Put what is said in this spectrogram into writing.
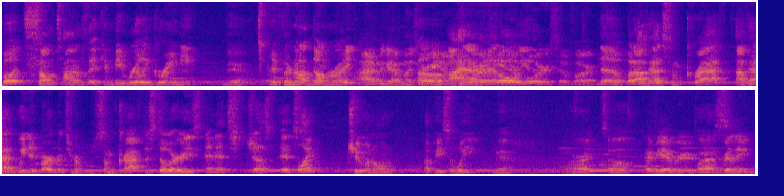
but sometimes they can be really grainy Yeah. if they're not done right. I haven't got much. Um, grain on I haven't at all either either. so far. No, but I've had some craft. I've had wheated bourbons from some craft distilleries, and it's just it's like chewing on a piece of wheat. Yeah. All right. So Have you ever Glass. really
